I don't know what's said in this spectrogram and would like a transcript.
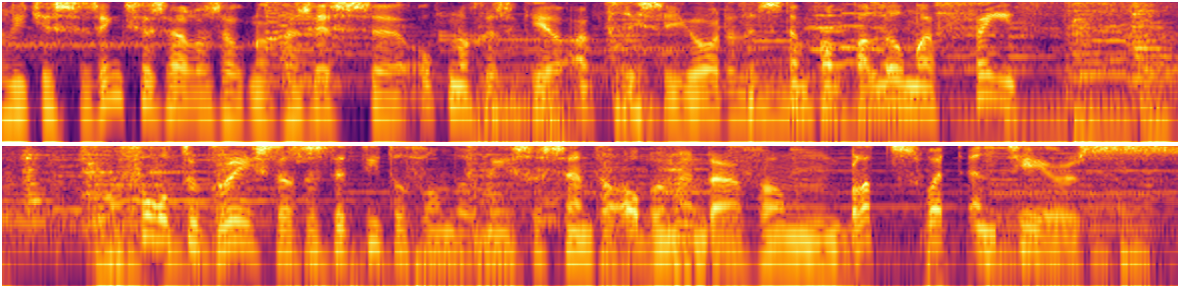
Eigen liedjes. Zingt ze zelfs ook nog eens. Is uh, ook nog eens een keer actrice. Je hoorde de stem van Paloma Faith. Fall to Grace, dat is de titel van de meest recente album. En daarvan Blood, Sweat and Tears.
